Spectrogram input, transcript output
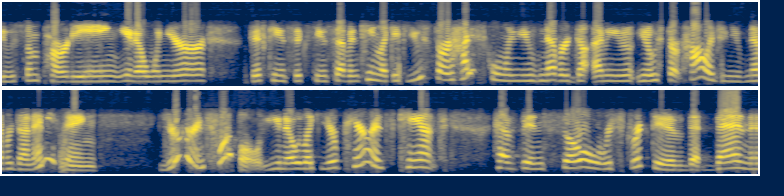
do some partying you know when you're 15 16 17 like if you start high school and you've never done i mean you, you know start college and you've never done anything you're in trouble you know? Like your parents can't have been so restrictive that then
